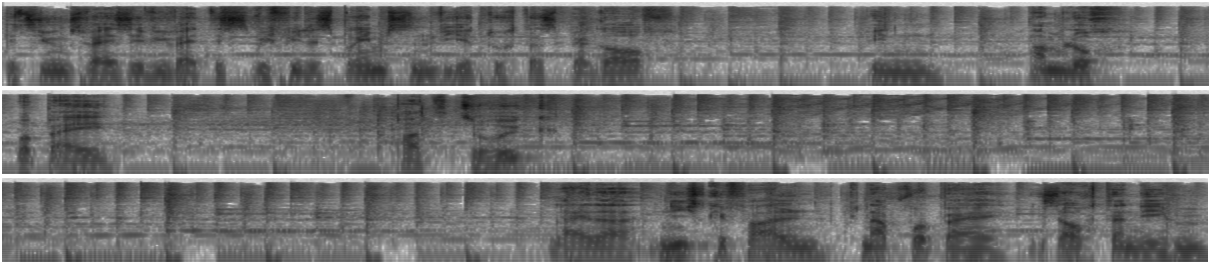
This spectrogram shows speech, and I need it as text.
beziehungsweise wie, weit es, wie viel es bremsen wird durch das Bergauf. Bin am Loch vorbei, Putt zurück Leider nicht gefallen, knapp vorbei, ist auch daneben.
